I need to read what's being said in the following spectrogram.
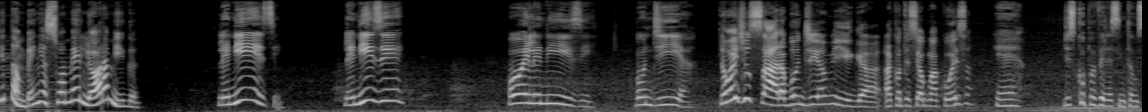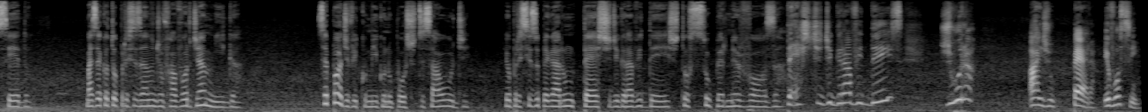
que também é sua melhor amiga. Lenise! Lenise! Oi, Lenise! Bom dia! Oi, Jussara, bom dia, amiga. Aconteceu alguma coisa? É, desculpa vir assim tão cedo, mas é que eu tô precisando de um favor de amiga. Você pode vir comigo no posto de saúde? Eu preciso pegar um teste de gravidez. Tô super nervosa. Teste de gravidez? Jura? Ai, Ju, pera, eu vou sim.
